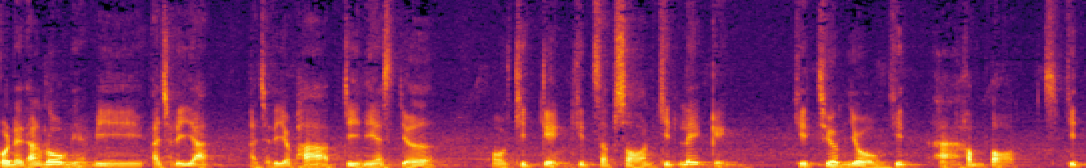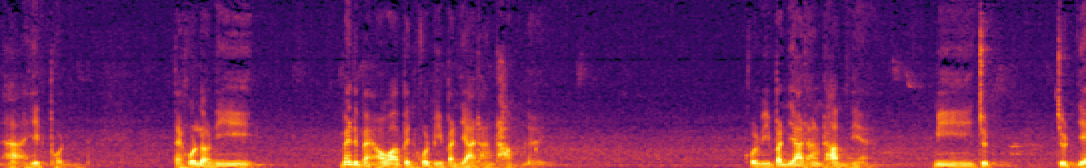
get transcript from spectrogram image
คนในทางโลกเนี่ยมีอัจฉริยะ อัจฉริยภาพจีเนียสเยอะ เพราะคิดเก่ง คิดซับซ้อน คิดเลขเก่ง คิดเชื่อมโยง คิดหาคำตอบ คิดหาเหตุผล แต่คนเหล่านี้ไม่ได้หมายความว่าเป็นคนมีปัญญาทางธรรมเลย คนมีปัญญาทางธรรมเนี่ยมีจุดจุดแย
